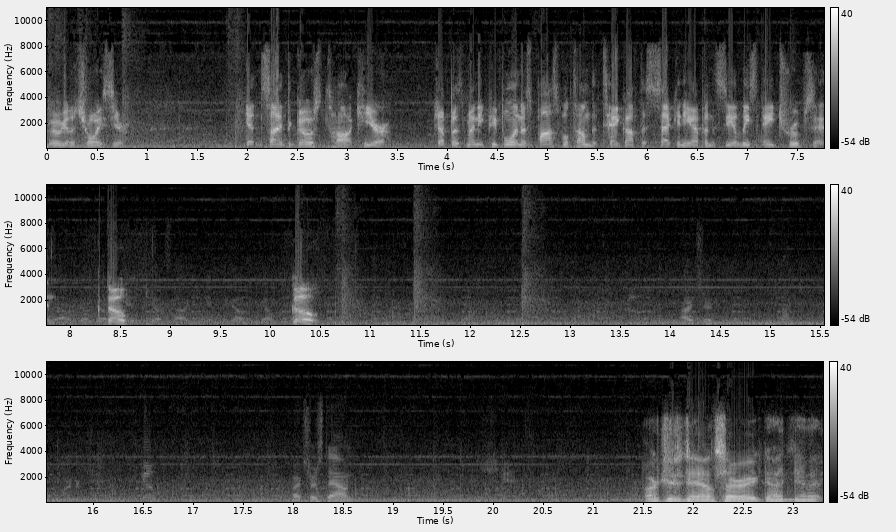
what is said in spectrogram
We don't get a choice here. Get inside the Ghost Hawk here. Jump as many people in as possible. Tell them to take off the second you happen to see at least eight troops in. Go. Go. Archer. Archer's down. Archer's down, sorry, god damn it.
